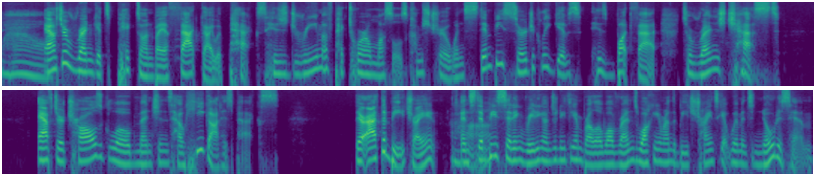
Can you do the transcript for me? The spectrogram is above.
Wow. After Ren gets picked on by a fat guy with pecs, his dream of pectoral muscles comes true when Stimpy surgically gives his butt fat to Ren's chest after Charles Globe mentions how he got his pecs. They're at the beach, right? And Uh-huh. Stimpy's sitting reading underneath the umbrella while Ren's walking around the beach trying to get women to notice him.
